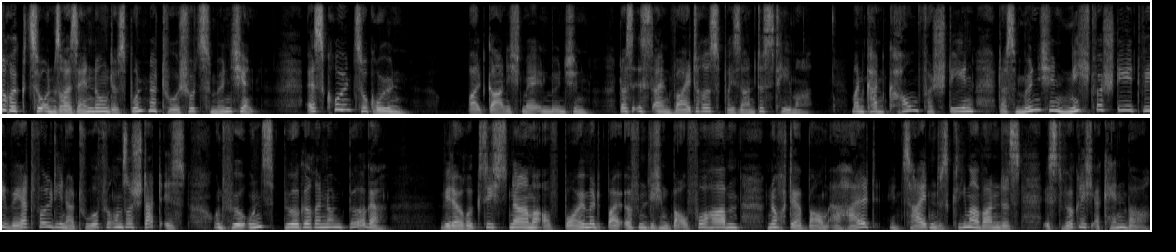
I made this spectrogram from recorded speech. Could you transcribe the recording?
Zurück zu unserer Sendung des Bund Naturschutz München. Es grünt so grün. Bald gar nicht mehr in München. Das ist ein weiteres brisantes Thema. Man kann kaum verstehen, dass München nicht versteht, wie wertvoll die Natur für unsere Stadt ist und für uns Bürgerinnen und Bürger. Weder Rücksichtnahme auf Bäume bei öffentlichen Bauvorhaben noch der Baumerhalt in Zeiten des Klimawandels ist wirklich erkennbar.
